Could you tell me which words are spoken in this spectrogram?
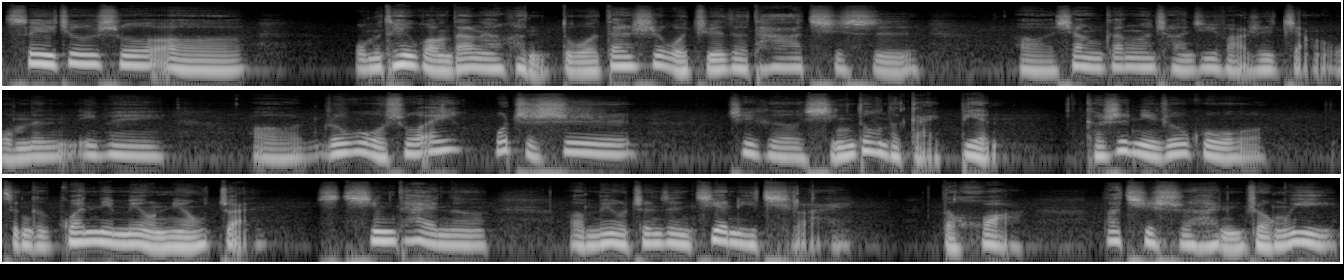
所以就是说，呃，我们推广当然很多，但是我觉得它其实，呃，像刚刚长期法师讲，我们因为呃，如果说哎，我只是这个行动的改变，可是你如果整个观念没有扭转，心态呢？呃，没有真正建立起来的话，那其实很容易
